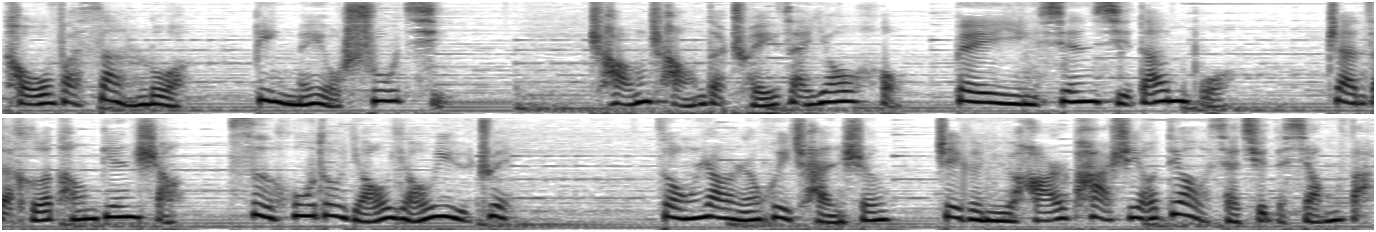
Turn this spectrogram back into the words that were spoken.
头发散落，并没有梳起。长长的垂在腰后，背影纤细单薄，站在荷塘边上，似乎都摇摇欲坠，总让人会产生这个女孩怕是要掉下去的想法。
